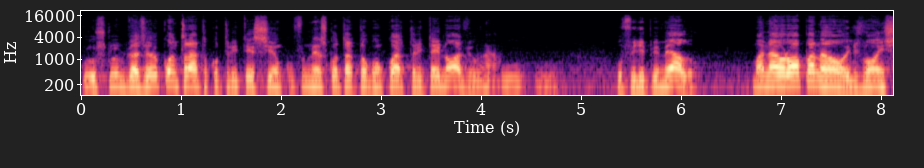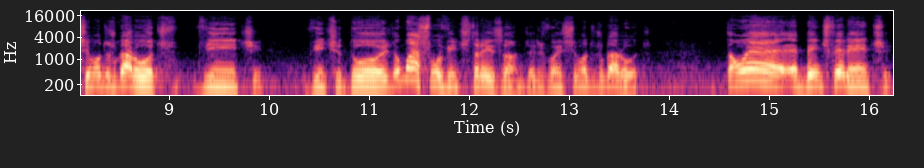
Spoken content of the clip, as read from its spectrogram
Os clubes brasileiros contratam com 35. O Fluminense contratou com 4,39, o, ah. o, o, o Felipe Melo. Mas na Europa não. Eles vão em cima dos garotos. 20, 22, no máximo 23 anos. Eles vão em cima dos garotos. Então é, é bem diferente.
